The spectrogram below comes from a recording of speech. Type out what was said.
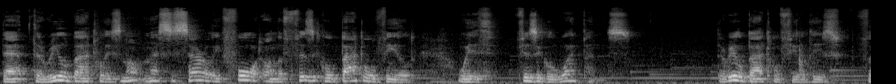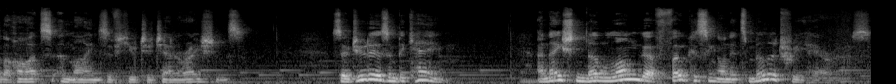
that the real battle is not necessarily fought on the physical battlefield with physical weapons. The real battlefield is for the hearts and minds of future generations. So Judaism became a nation no longer focusing on its military heroes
